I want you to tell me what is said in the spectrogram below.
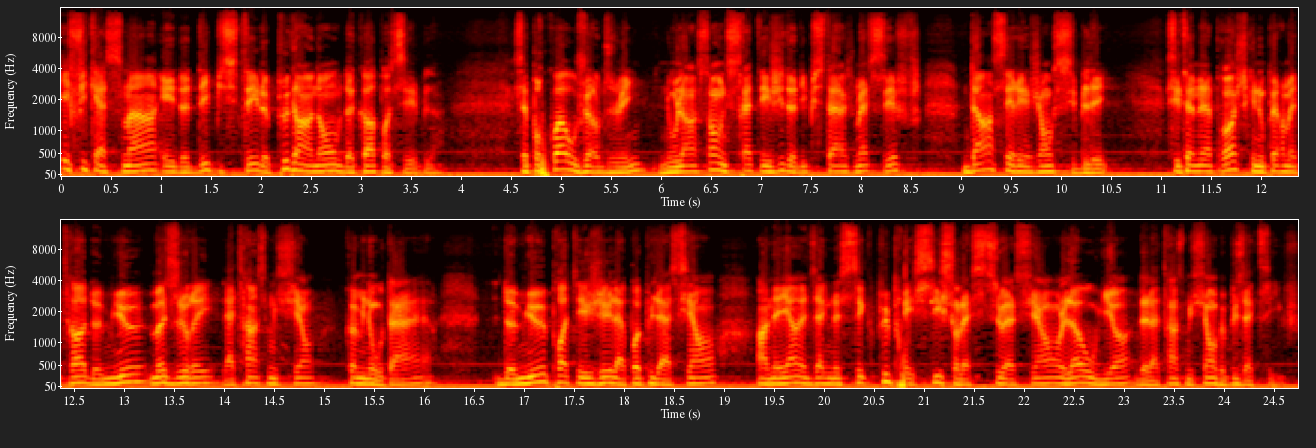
efficacement et de dépister le plus grand nombre de cas possible. C'est pourquoi aujourd'hui, nous lançons une stratégie de dépistage massif dans ces régions ciblées. C'est une approche qui nous permettra de mieux mesurer la transmission communautaire, de mieux protéger la population en ayant un diagnostic plus précis sur la situation là où il y a de la transmission un peu plus active.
